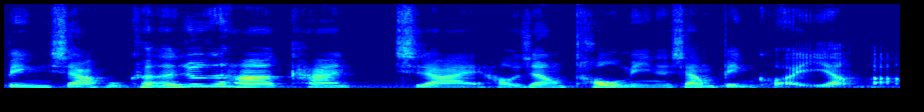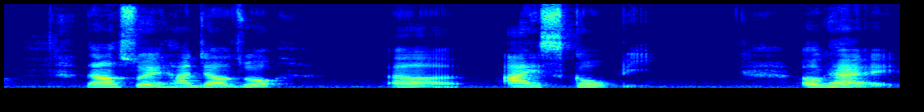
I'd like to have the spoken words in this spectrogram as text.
冰虾虎，可能就是它看起来好像透明的，像冰块一样吧。然后所以它叫做。呃，ice goby，OK，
